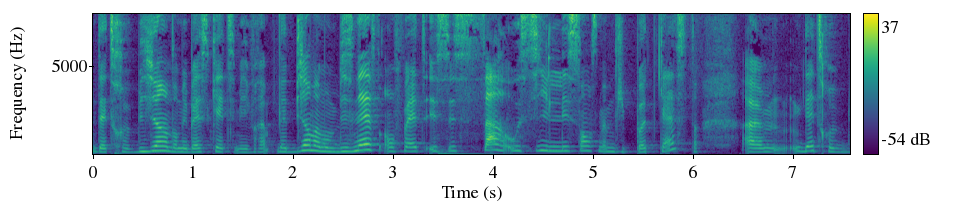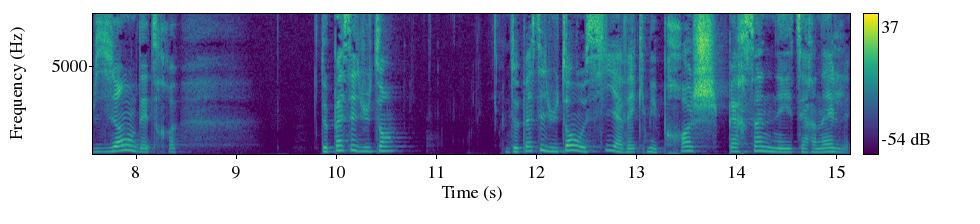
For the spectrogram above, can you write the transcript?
d'être bien dans mes baskets, mais vraiment d'être bien dans mon business en fait. Et c'est ça aussi l'essence même du podcast, euh, d'être bien, d'être, de passer du temps, de passer du temps aussi avec mes proches, personne n'est éternel.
